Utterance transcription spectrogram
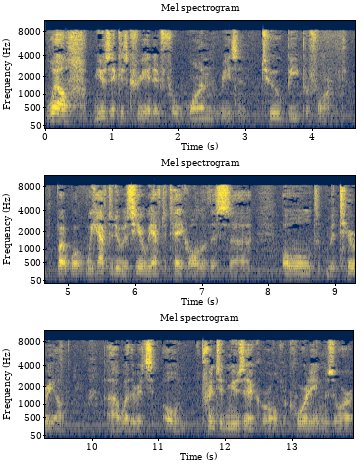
Well, music is created for one reason to be performed. But what we have to do is here we have to take all of this uh, old material, uh, whether it's old printed music or old recordings or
